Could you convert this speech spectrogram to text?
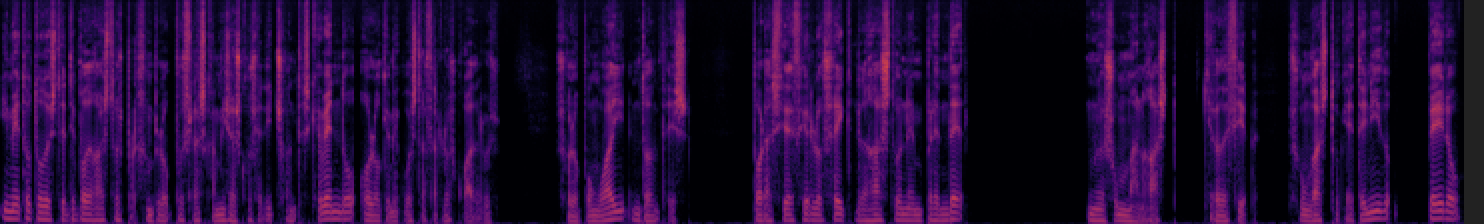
Y meto todo este tipo de gastos, por ejemplo, pues las camisas que os he dicho antes que vendo o lo que me cuesta hacer los cuadros. Solo pongo ahí, entonces, por así decirlo, sé que el gasto en emprender no es un mal gasto Quiero decir, es un gasto que he tenido, pero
